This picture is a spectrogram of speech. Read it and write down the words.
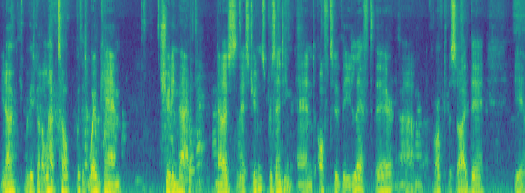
You know, where he's got a laptop with his webcam shooting that. Now those are their students presenting, and off to the left there, um, or off to the side there, yeah,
